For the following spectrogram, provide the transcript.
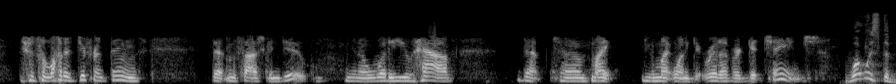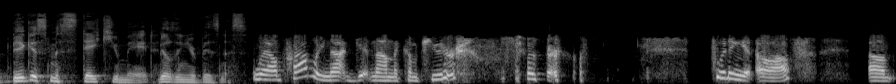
there's a lot of different things that massage can do. You know, what do you have that uh, might you might want to get rid of or get changed? What was the biggest mistake you made building your business? Well, probably not getting on the computer sooner, putting it off. Um,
